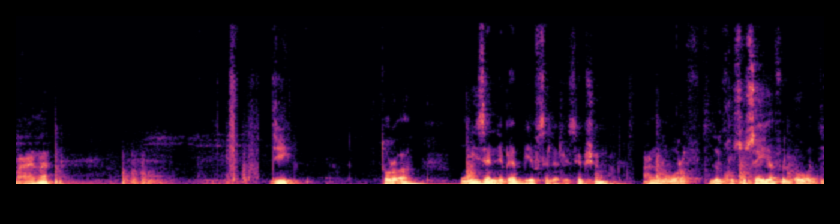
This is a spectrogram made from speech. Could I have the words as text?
معانا دي طرقة وميزة إن باب بيفصل الريسبشن عن الغرف للخصوصية في الأوض دي.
